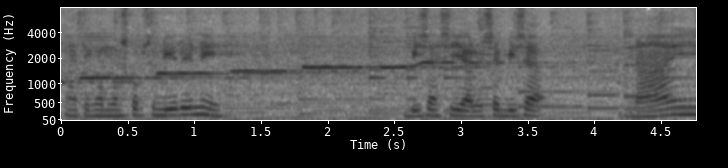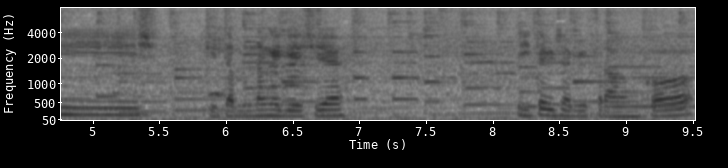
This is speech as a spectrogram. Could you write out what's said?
Nah tinggal moskop sendiri nih. Bisa sih harusnya bisa. Nice. Kita menang ya guys ya. Kita bisa beli Franco.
